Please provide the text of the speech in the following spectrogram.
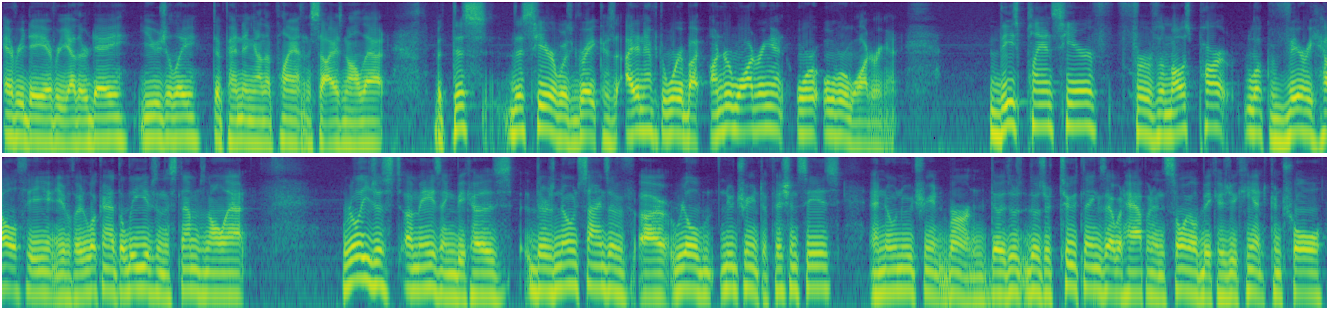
every day, every other day, usually, depending on the plant and the size and all that. But this, this here was great because I didn't have to worry about underwatering it or overwatering it. These plants here, for the most part, look very healthy. You know, they're looking at the leaves and the stems and all that. Really just amazing because there's no signs of uh, real nutrient deficiencies and no nutrient burn. Those, those are two things that would happen in soil because you can't control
